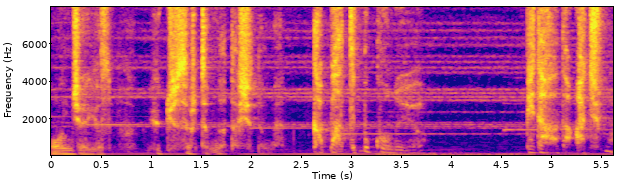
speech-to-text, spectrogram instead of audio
Onca yıl bu yükü sırtımda taşıdım ben. Kapat bu konuyu. Bir daha da açma.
